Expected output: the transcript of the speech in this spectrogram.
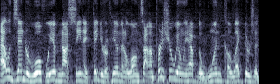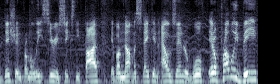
Alexander Wolf, we have not seen a figure of him in a long time. I'm pretty sure we only have the one collector's edition from Elite Series 65, if I'm not mistaken. Alexander Wolf. It'll probably be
